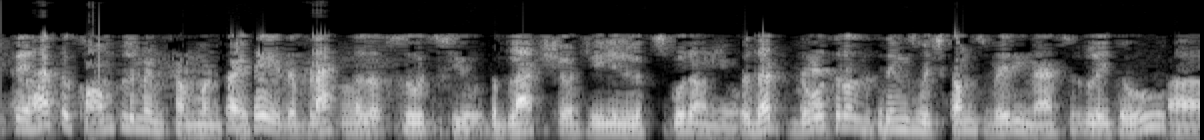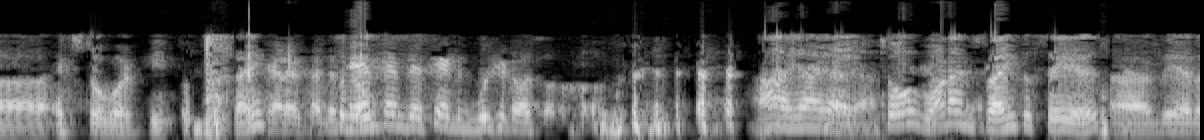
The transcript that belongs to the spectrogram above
if they have to compliment someone, right? Hey, the black Mm. color suits you. The black shirt really looks good on you. So that those are all the things which comes very naturally to uh, extrovert people, right? Correct. At the So same time, they say it's bullshit also. Ah, yeah, yeah, yeah. So what I'm trying to say is, uh, they are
